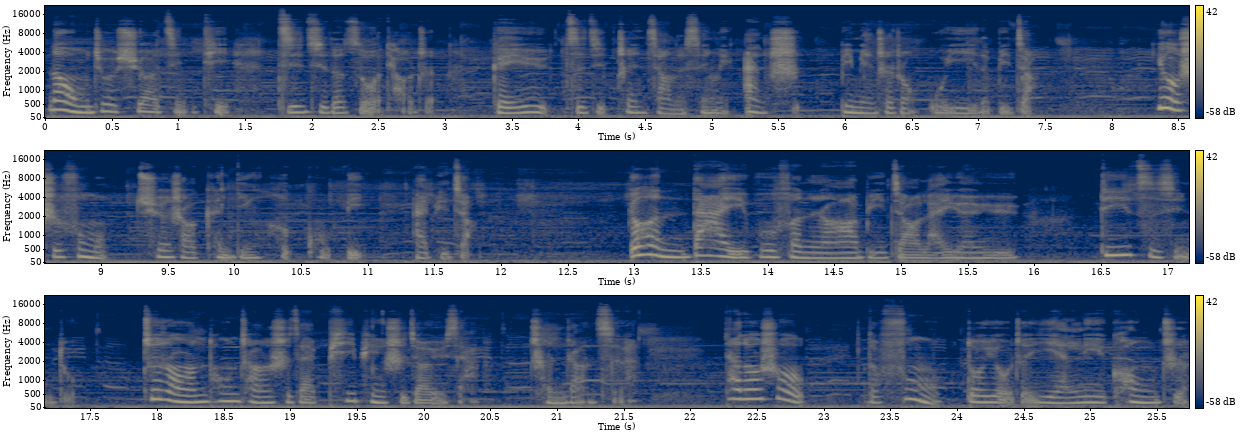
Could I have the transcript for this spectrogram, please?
那我们就需要警惕，积极的自我调整，给予自己正向的心理暗示，避免这种无意义的比较。幼时父母缺少肯定和鼓励，爱比较，有很大一部分人啊，比较来源于低自信度。这种人通常是在批评式教育下成长起来，大多数的父母都有着严厉控制，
